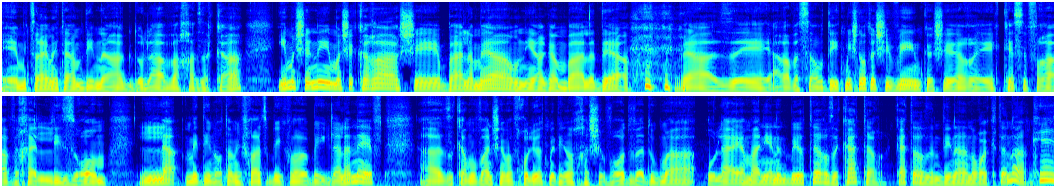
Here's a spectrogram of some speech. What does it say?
אה, מצרים הייתה המדינה הגדולה והחזקה. עם השנים, מה שקרה, שבעל המאה הוא נהיה גם בעל הדעה. ואז אה, ערב הסעודית, משנות ה-70, כאשר אה, כסף רב החל לזרום למדינות המפרץ בגלל הנפט, אז כמובן שהם הפכו להיות מדינות חשובות, והדוגמה אולי המעניינת ביותר זה קטאר. קטאר זו מדינה נורא קטנה. כן.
